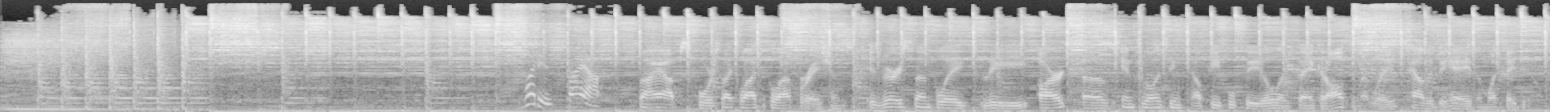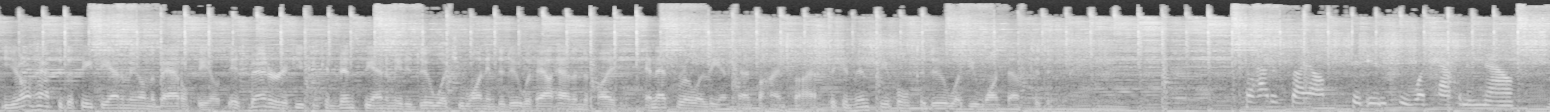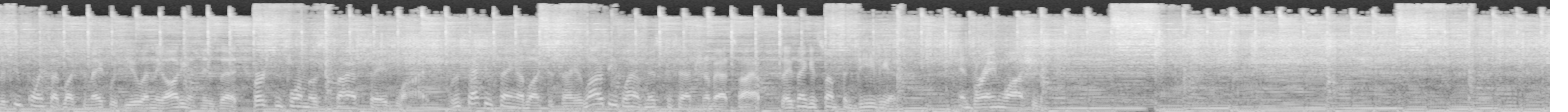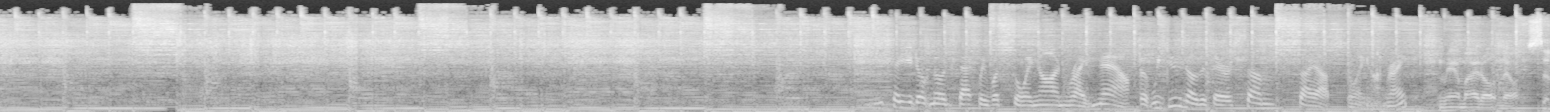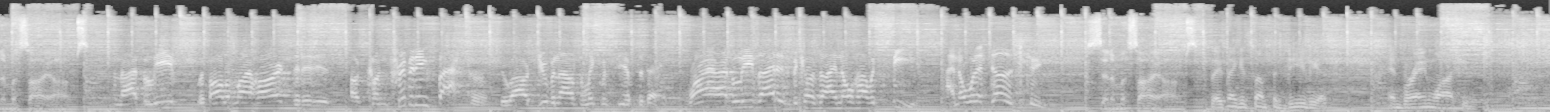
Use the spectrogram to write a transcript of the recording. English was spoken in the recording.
What is PSYOP? PSYOPs for psychological operations is very simply the art of influencing how people feel and think and ultimately how they behave and what they do. You don't have to defeat the enemy on the battlefield. It's better if you can convince the enemy to do what you want him to do without having to fight. And that's really the intent behind PSYOPs, to convince people to do what you want them to do. So how does PSYOP fit into what's happening now? The two points I'd like to make with you and the audience is that first and foremost, PSYOP saves lives. The second thing I'd like to say, a lot of people have misconception about PSYOP. They think it's something devious and brainwashing. Say you don't know exactly what's going on right now, but we do know that there are some PSYOPs going on, right? Ma'am, I don't know. Cinema psyops. And I believe with all of my heart that it is a contributing factor to our juvenile delinquency of today. Why I believe that is because I know how it feels. I know what it does to you. Cinema psyops. They think it's something devious and brainwashing.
